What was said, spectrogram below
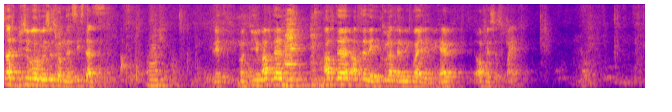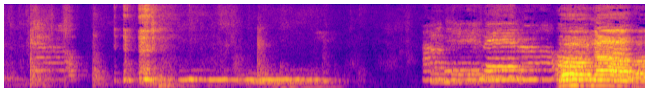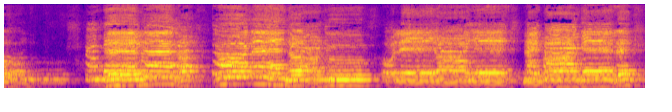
such beautiful voices from the sisters. Let's continue. After after after the Hitula family choir, then we have the officers choir.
